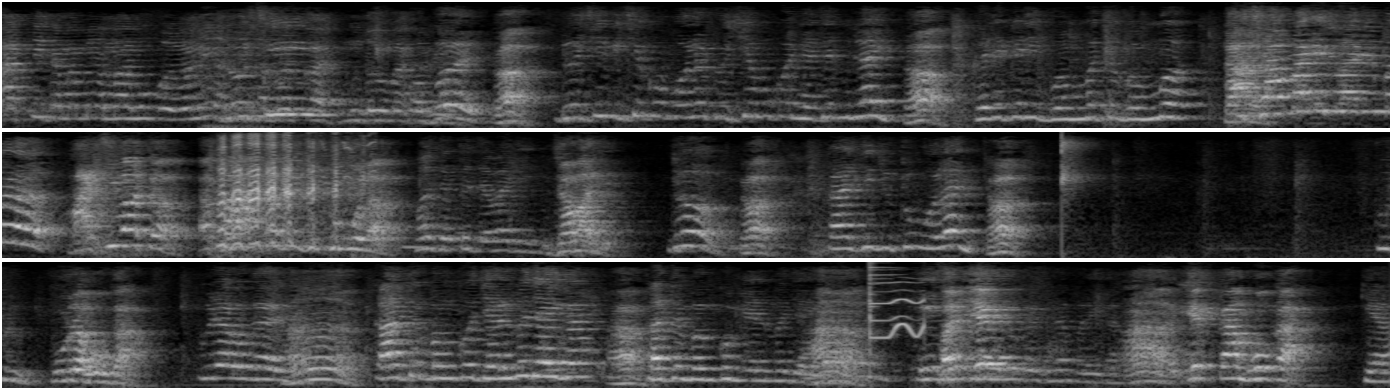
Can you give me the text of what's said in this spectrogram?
આરતી તમારે બી અમારું બોલવાની અને ડોશી. ખબર કર. હું દઉં માર ખબર. હા ડોશી વિશે કોઈ બોલો ડોશીમાં કોઈ નજર મિલાય હા ખરેખર ઈ ગમમાં તો ગમમાં તાર. સામાન્ય જોવાની મળે સાચી વાત આ ખરાબ નથી જૂઠું બોલા માં જતો જવા દે જવા દે જો હા કાલથી જૂઠું બોલે ને હા પૂરું પૂરા હોગા પૂરા વગર હા કાં તો બંકો જેલ में जाएगा हाँ। कां तो बंको मेल में जाएगा हाँ। ये पर ये- सब करना पड़ेगा हाँ एक काम होगा क्या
